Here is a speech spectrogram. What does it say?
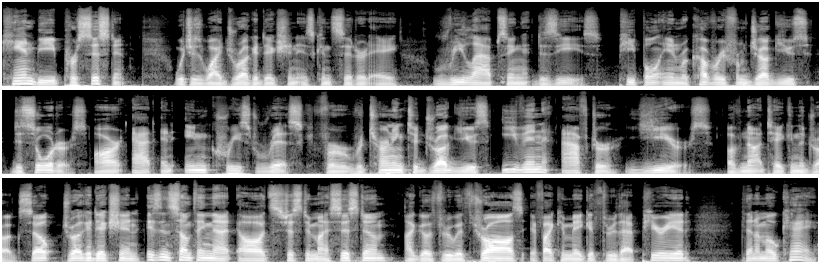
can be persistent, which is why drug addiction is considered a relapsing disease. People in recovery from drug use disorders are at an increased risk for returning to drug use even after years of not taking the drugs. So, drug addiction isn't something that, oh, it's just in my system. I go through withdrawals. If I can make it through that period, then I'm okay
